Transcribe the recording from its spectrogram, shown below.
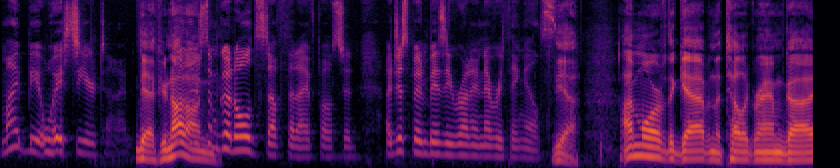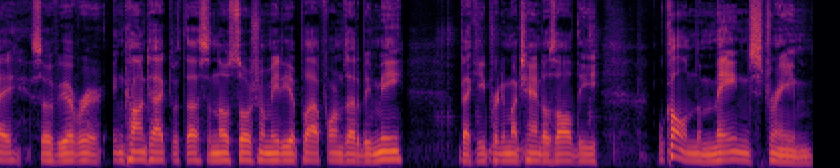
might be a waste of your time. Yeah, if you're not on some good old stuff that I've posted. I've just been busy running everything else. Yeah. I'm more of the Gab and the Telegram guy. So if you're ever in contact with us on those social media platforms, that'll be me. Becky pretty much handles all the, we'll call them the mainstream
